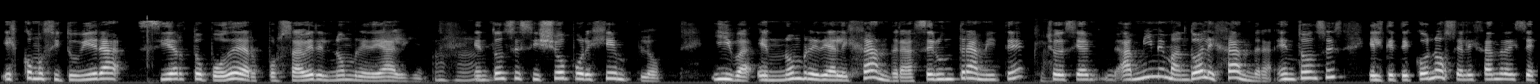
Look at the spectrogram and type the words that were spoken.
es como si tuviera cierto poder por saber el nombre de alguien. Entonces, si yo, por ejemplo, iba en nombre de Alejandra a hacer un trámite, yo decía, a mí me mandó Alejandra. Entonces, el que te conoce, Alejandra, dice,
